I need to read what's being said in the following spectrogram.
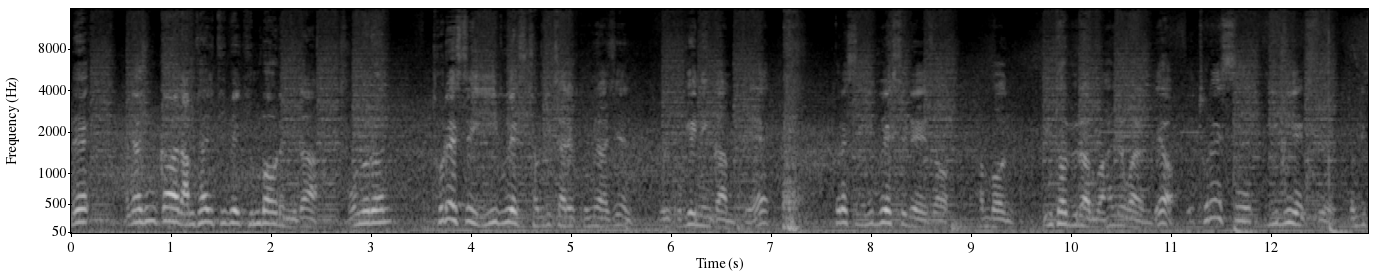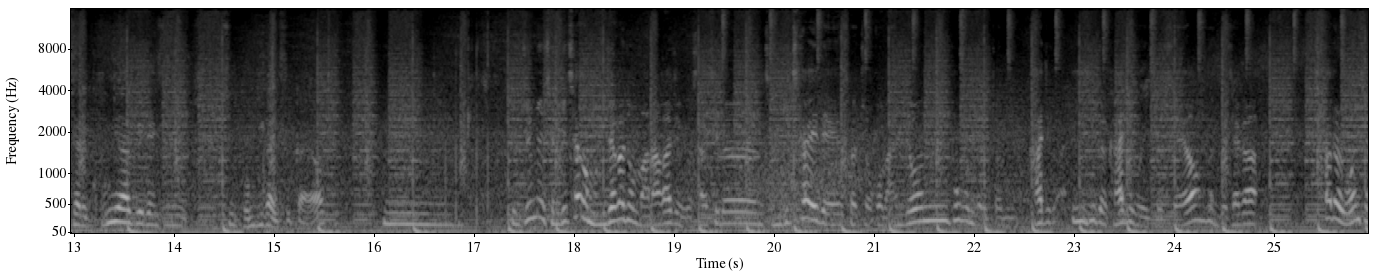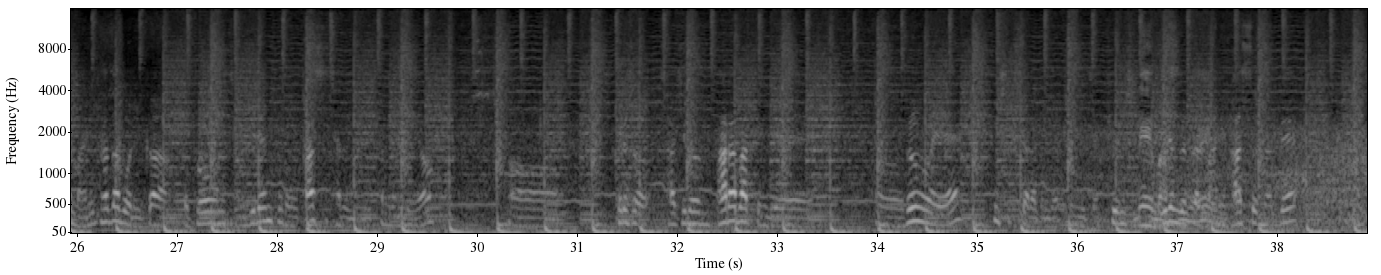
네, 안녕하십니까 남사이TV의 김바울입니다. 오늘은 토레스 EVX 전기차를 구매하신 우리 고객님과 함께 토레스 EVX에 대해서 한번 인터뷰를 한번 하려고 하는데요. 이 토레스 EVX 전기차를 구매하게 되신 동기가 있을까요? 음, 요즘에 전기차가 문제가 좀 많아가지고 사실은 전기차에 대해서 조금 안 좋은 부분들 좀 가지, 인식을 가지고 있었어요. 근데 제가 차를 원체 많이 타다 보니까 보통 전기 렌트로 가스차를 그래서 사실은 바라봤던 게 어, 르노의 Q6라든가 이런 거. Q60 네, 이런 맞습니다. 것들 예. 많이 봤었는데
